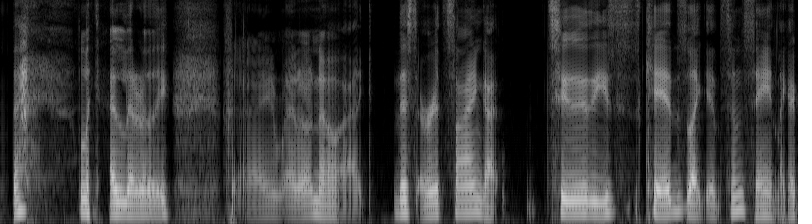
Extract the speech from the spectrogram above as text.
like I literally, I, I don't know, like this Earth sign got two of these kids. Like it's insane. Like I,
